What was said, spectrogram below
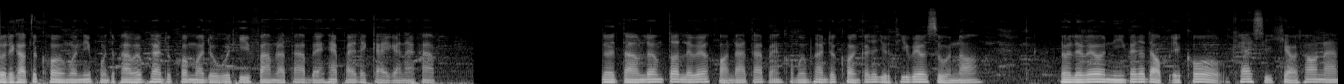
สวัสดีครับทุกคนวันนี้ผมจะพาเพื่อนๆทุกคนมาดูวิธีฟาร์ม Data Bank ให้ไปได้ไกลกันนะครับ โดยตามเริ่มต้นเลเวลของ Data Bank ของเพื่อนๆทุกคนก็จะอยู่ที่เวลศูนย์เนาะโดยเลเวลนี้ก็จะดรอป Echo แค่สีเขียวเท่านั้น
